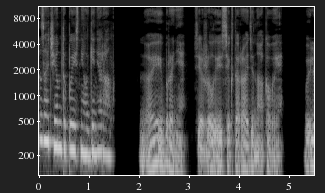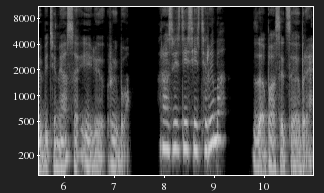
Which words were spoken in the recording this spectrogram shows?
Зачем-то пояснил генерал. На Эйброне все жилые сектора одинаковые. Вы любите мясо или рыбу? Разве здесь есть рыба? Запасы цебры.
